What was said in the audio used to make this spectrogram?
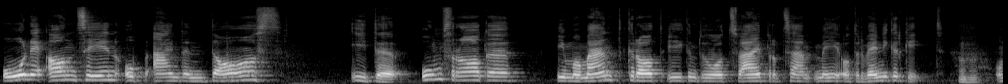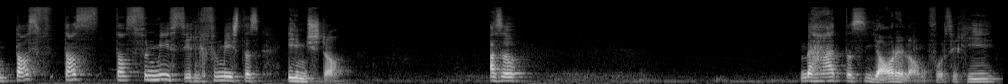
ohne Ansehen, ob einem denn das in den Umfragen im Moment gerade irgendwo 2% mehr oder weniger gibt. Mhm. Und das, das, das vermisse ich. Ich vermisse das Insta. Also, man hat das jahrelang vor sich hin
